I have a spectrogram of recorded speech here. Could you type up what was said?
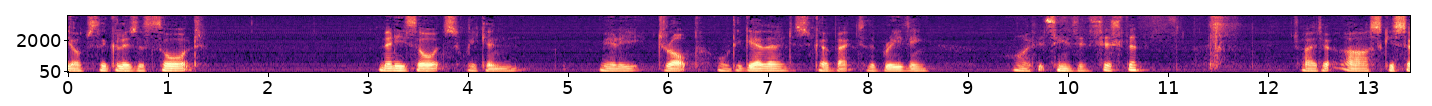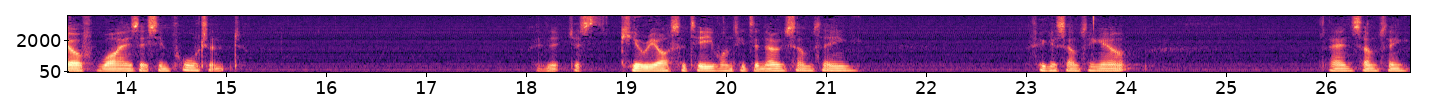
The obstacle is a thought. Many thoughts we can merely drop altogether, just go back to the breathing. or if it seems insistent, try to ask yourself, why is this important? Is it just curiosity, wanting to know something, figure something out, plan something?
